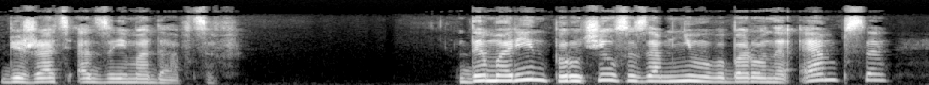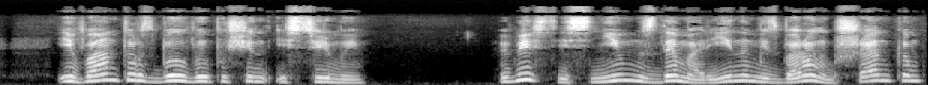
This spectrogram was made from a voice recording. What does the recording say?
бежать от взаимодавцев. Демарин поручился за мнимого барона Эмпса, и Вантурс был выпущен из тюрьмы. Вместе с ним, с Демарином и с бароном Шенком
